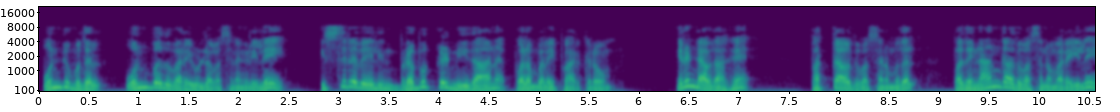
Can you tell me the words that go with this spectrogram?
ஒன்று முதல் ஒன்பது வரை உள்ள வசனங்களிலே இஸ்ரவேலின் பிரபுக்கள் மீதான புலம்பலை பார்க்கிறோம். இரண்டாவதாக பத்தாவது வசனம் முதல் பதினான்காவது வசனம் வரையிலே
